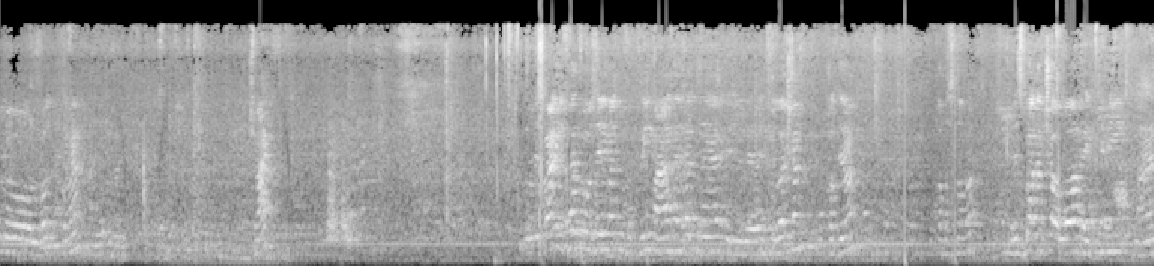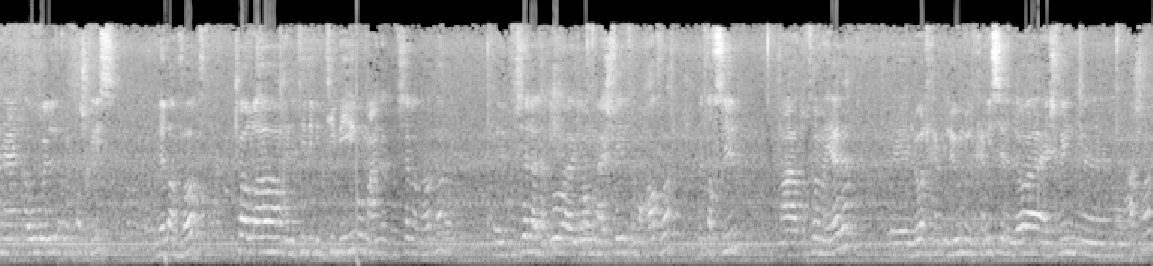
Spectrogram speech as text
الوضع تمام؟ مش معاك؟ الأسبوعين اللي فاتوا زي ما أنتم فاكرين معانا خدنا ال introduction مقدمة وخلصناها الأسبوع ده إن شاء الله هيبتدي معانا أول تشخيص للامراض إن شاء الله هنبتدي بال TB ومعانا البروسيلا النهارده. البروسيلا هتاخدوها يوم 20 في المحاضرة. بالتفصيل مع الدكتور ميادة. اللي هو. اليوم الخميس اللي هو 20 10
